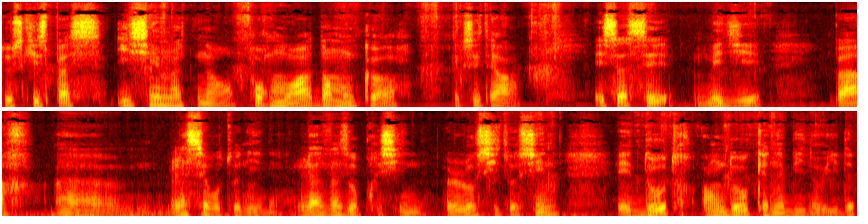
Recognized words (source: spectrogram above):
de ce qui se passe ici et maintenant, pour moi, dans mon corps, etc. Et ça, c'est médié par euh, la sérotonine, la vasopressine, l'ocytocine et d'autres endocannabinoïdes,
